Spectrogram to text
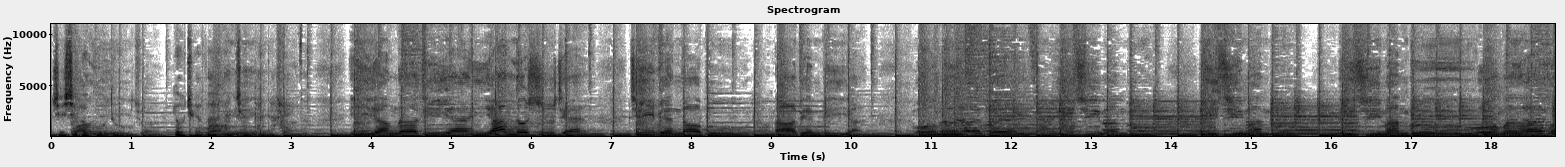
只是个孤独又缺乏安全感的孩子。一样的体验，一样的时间，即便到不了那片彼岸，我们还会在一起漫步，一起漫步，一起漫步。我们还会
